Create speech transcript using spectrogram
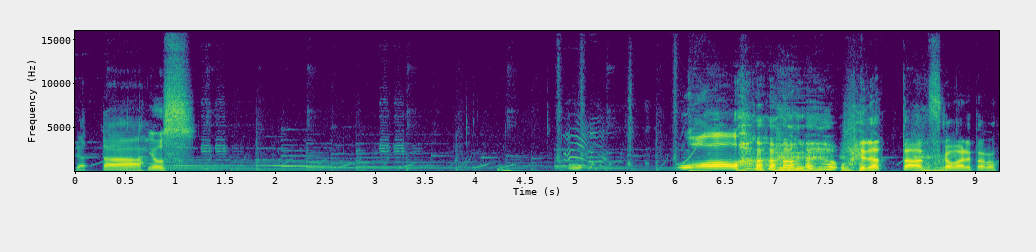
やったー。よし。おお 俺だった掴まれたの。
